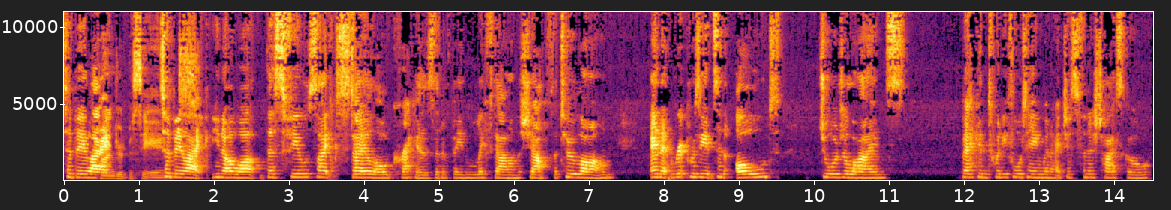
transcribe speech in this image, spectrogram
to be like, 100% to be like, you know what, this feels like stale old crackers that have been left out on the shelf for too long, and it represents an old Georgia Lines back in 2014 when I just finished high school.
